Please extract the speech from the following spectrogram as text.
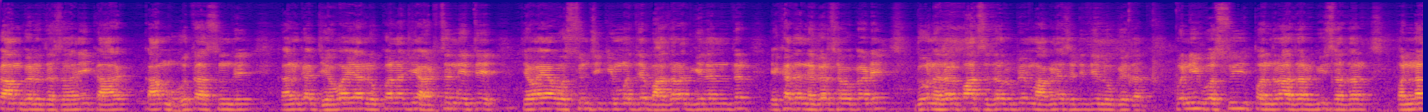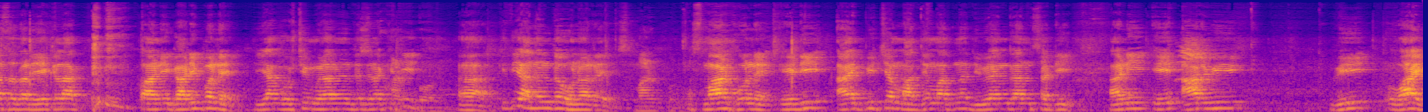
काम करत असतात आणि का काम होत असून दे कारण का जेव्हा या लोकांना जी अडचण येते तेव्हा या वस्तूंची किंमत जे बाजारात गेल्यानंतर एखाद्या नगरसेवकाकडे दोन हजार पाच हजार रुपये मागण्यासाठी ते लोक येतात. पण ही वस्तू ही पंधरा हजार वीस हजार पन्नास हजार एक लाख आणि गाडी पण आहे. या गोष्टी मिळाल्यानंतर त्यांना किती हा किती आनंद होणार आहे. स्मार्टफोन. स्मार्टफोन आहे ए डी आय पीच्या माध्यमातून दिव्यांगांसाठी आणि A R V V Y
